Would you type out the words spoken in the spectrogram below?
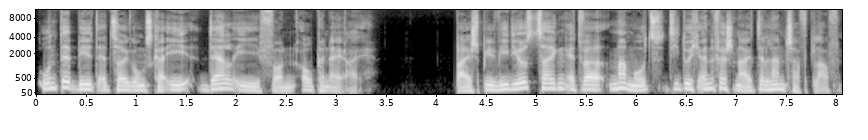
und der Bilderzeugungs-KI DALL-E von OpenAI. Beispielvideos zeigen etwa Mammuts, die durch eine verschneite Landschaft laufen.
